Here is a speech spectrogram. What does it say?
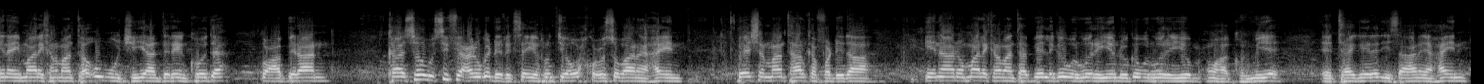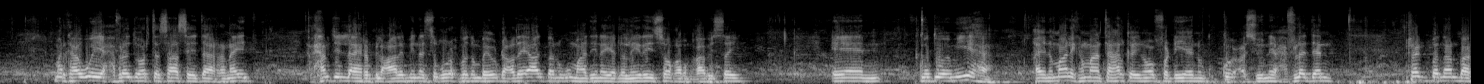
inay maalinkan maanta u muujiyaan dareenkooda u cabbiraan kaasoo uu si fiican uga dheregsay runtii oo wax ku cusub aan ahayn. Beeshan maanta halka fadhidaa inaanu maalinkan maanta beel laga warwarayo looga warwarayo muxuu ahaa kulmiye ee taageeradiisa aanay ahayn. Markaa weeye xafladdu horta saasay daaranayd. Alxamdulilaahi rabbilcaalamiinna si qurux badan bay u dhacday. Aad baan ugu mahadinaya dhallinyaradii soo qabanqaabisay guddoomiyaha aynu maalinkan maanta halka inoo fadhiya aynu ku casuunay xafladdan rag badan baa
